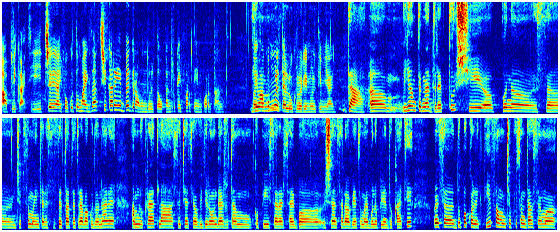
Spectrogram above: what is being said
aplicației? Ce ai făcut tu mai exact și care e background-ul tău? Pentru că e foarte important. Tu ai făcut am... multe lucruri în ultimii ani. Da, um, eu am terminat dreptul și uh, până să încep să mă interesez de toată treaba cu donare, am lucrat la Asociația Ovidiru, unde ajutam copiii săraci să aibă șansa la o viață mai bună prin educație. Însă, după colectiv, am început să-mi dau seama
